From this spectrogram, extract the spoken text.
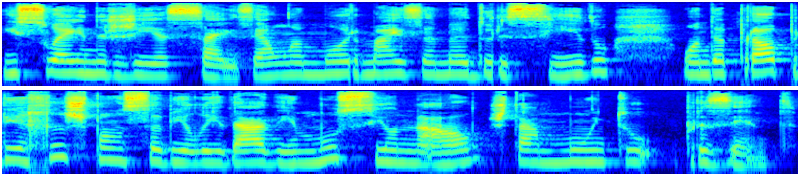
Isso é energia 6, é um amor mais amadurecido, onde a própria responsabilidade emocional está muito presente.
